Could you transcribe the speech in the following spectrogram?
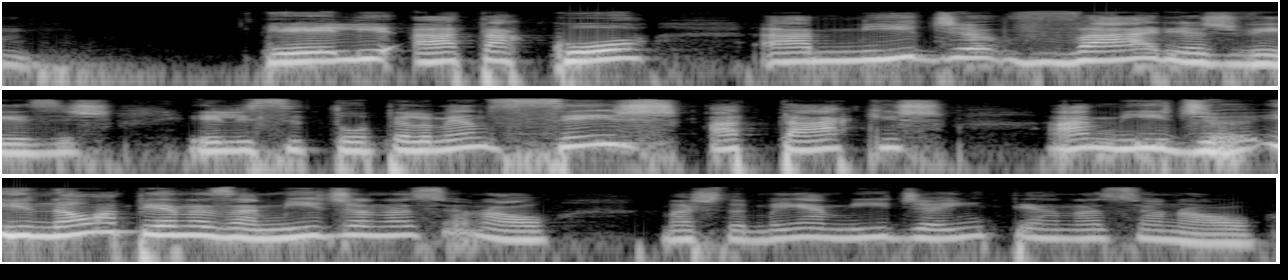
ele atacou a mídia várias vezes. Ele citou pelo menos seis ataques à mídia, e não apenas à mídia nacional, mas também à mídia internacional.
